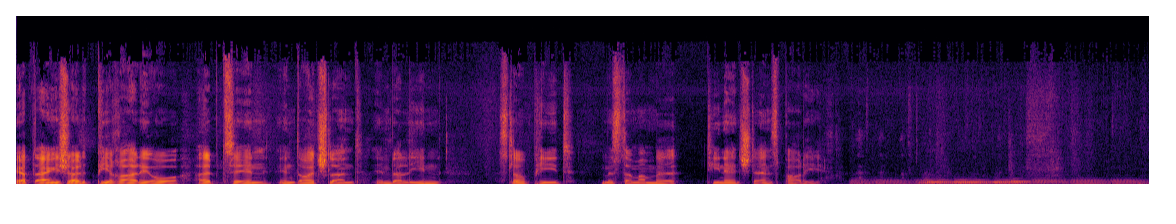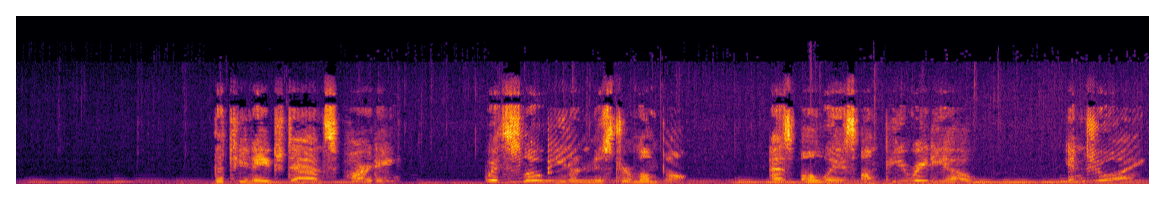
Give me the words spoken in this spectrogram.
Ihr habt eingeschaltet Pi-Radio, halb zehn in Deutschland, in Berlin. Slow Pete, Mr. Mumble, Teenage Dance Party. The Teenage Dance Party. With Slow Pete and Mr. Mumble. As always on P Radio. Enjoy.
